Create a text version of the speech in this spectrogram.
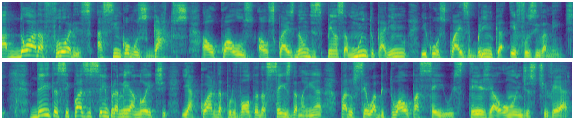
adora flores, assim como os gatos, ao qual, aos quais não dispensa muito carinho e com os quais brinca efusivamente. Deita-se quase sempre à meia-noite e acorda por volta das seis da manhã para o seu habitual passeio, esteja onde estiver,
